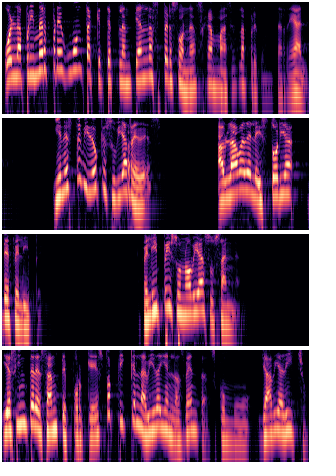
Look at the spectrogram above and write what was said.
O la primera pregunta que te plantean las personas jamás es la pregunta real. Y en este video que subí a redes, hablaba de la historia de Felipe. Felipe y su novia Susana. Y es interesante porque esto aplica en la vida y en las ventas, como ya había dicho.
